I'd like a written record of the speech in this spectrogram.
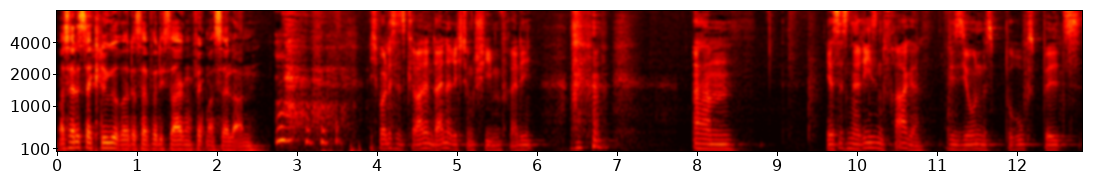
Marcel ist der Klügere, deshalb würde ich sagen, fängt Marcel an. ich wollte es jetzt gerade in deine Richtung schieben, Freddy. ähm, ja, es ist eine Riesenfrage. Vision des Berufsbilds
